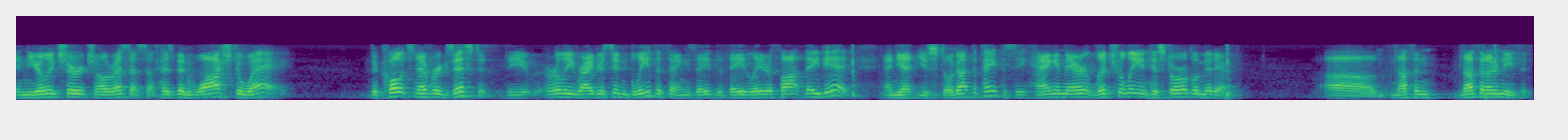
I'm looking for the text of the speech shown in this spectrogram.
in the early church and all the rest of that stuff has been washed away the quotes never existed. The early writers didn't believe the things they, that they later thought they did. And yet you still got the papacy hanging there literally in historical midair. Uh, nothing, nothing underneath it.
